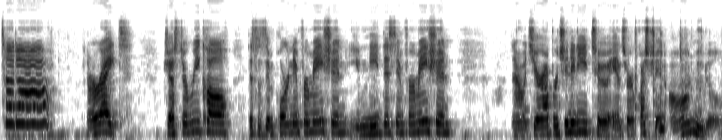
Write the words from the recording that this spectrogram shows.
Ta-da! All right, just a recall. This is important information. You need this information. Now it's your opportunity to answer a question on Moodle.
